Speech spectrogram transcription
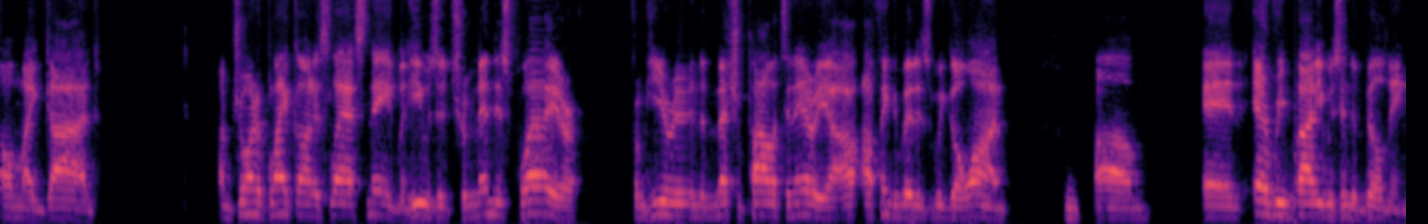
Oh my God. I'm drawing a blank on his last name, but he was a tremendous player from here in the metropolitan area. I'll, I'll think of it as we go on. Um, and everybody was in the building.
